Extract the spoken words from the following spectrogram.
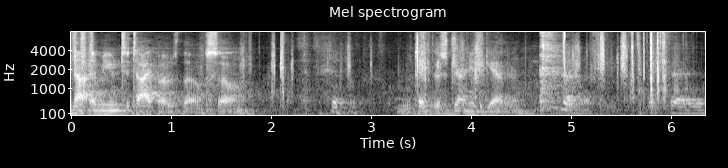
Not immune to typos, though, so we'll take this journey together. It says,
